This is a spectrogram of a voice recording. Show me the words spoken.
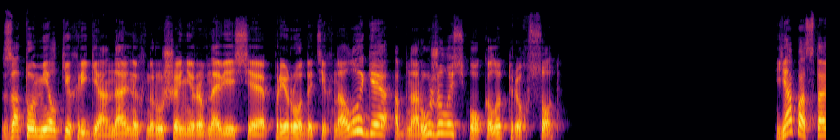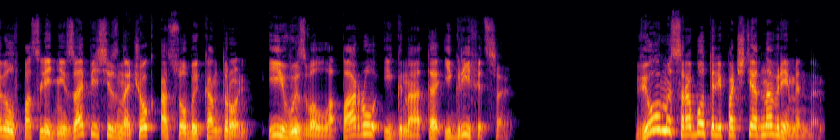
Зато мелких региональных нарушений равновесия природа-технология обнаружилось около 300. Я поставил в последней записи значок «Особый контроль» и вызвал Лапару, Игната и Гриффитса. Виомы сработали почти одновременно,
